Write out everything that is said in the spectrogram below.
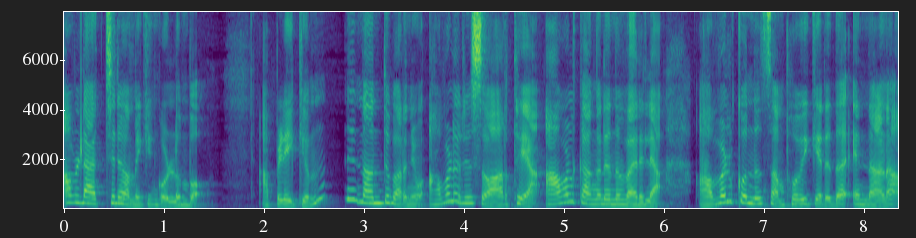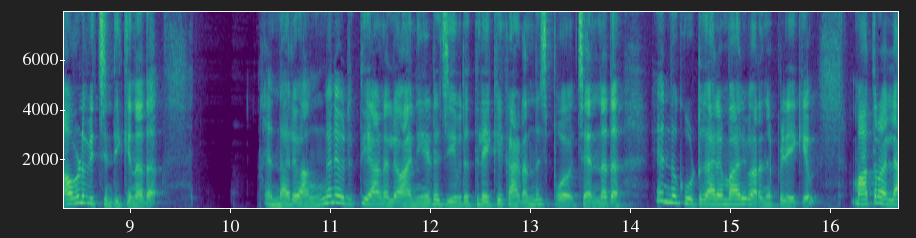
അവളുടെ അച്ഛനും അമ്മയ്ക്കും കൊള്ളുമ്പോൾ അപ്പോഴേക്കും നന്ദു പറഞ്ഞു അവളൊരു സ്വാർത്ഥയാണ് അവൾക്ക് അങ്ങനെയൊന്നും വരില്ല. അവൾക്കൊന്നും സംഭവിക്കരുത് എന്നാണ് അവൾ വിചിന്തിക്കുന്നത്. എന്നാലും അങ്ങനെ ഒരുത്തിയാണല്ലോ അനിയുടെ ജീവിതത്തിലേക്ക് കടന്നു പോ ചെന്നത് എന്ന് കൂട്ടുകാരന്മാർ പറഞ്ഞപ്പോഴേക്കും മാത്രമല്ല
